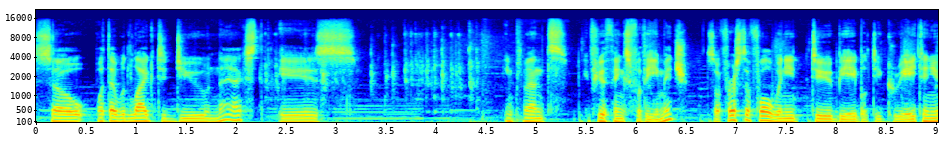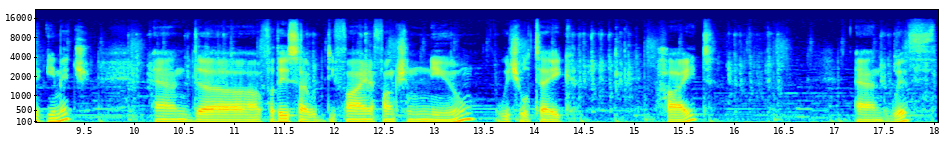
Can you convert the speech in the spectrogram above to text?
So what I would like to do next is implement a few things for the image. So first of all, we need to be able to create a new image. And uh, for this, I would define a function new, which will take height and width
